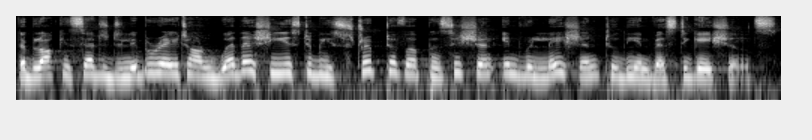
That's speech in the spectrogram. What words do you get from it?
The bloc is set to deliberate on whether she is to be stripped of her position in relation to the investigations.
